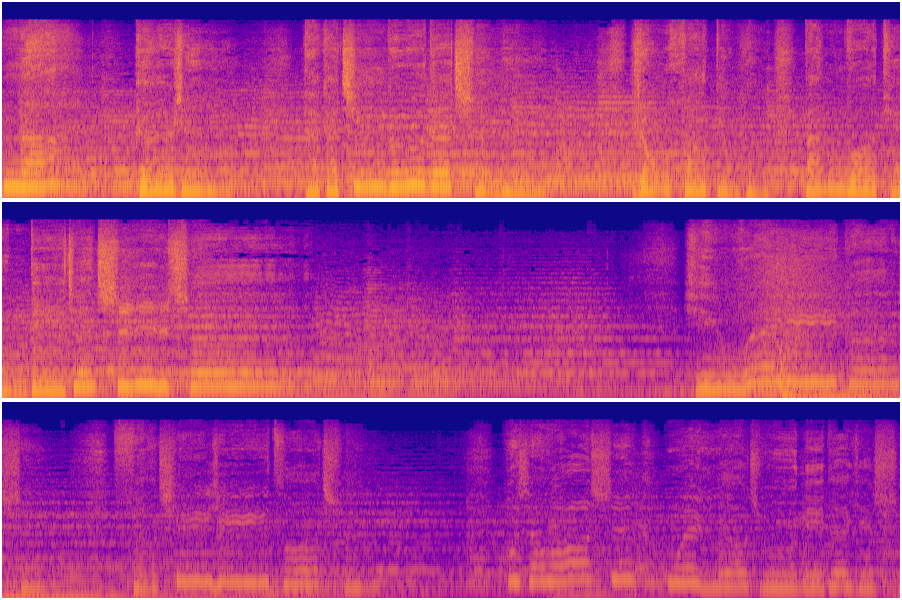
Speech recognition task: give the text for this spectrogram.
那个人打开禁锢的城门，融化冰冷，伴我天地间驰骋。因为一个人放弃一座城，想我是为留住你的眼神。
